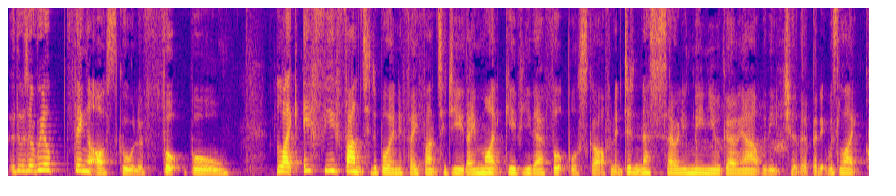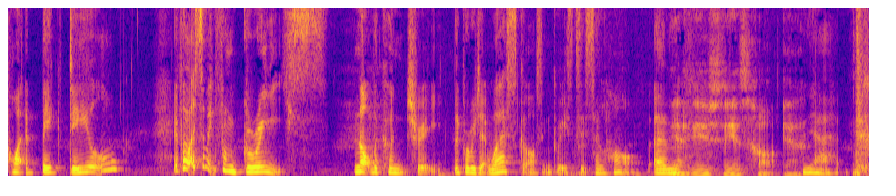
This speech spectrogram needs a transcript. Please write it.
there was a real thing at our school of football. Like, if you fancied a boy and if they fancied you, they might give you their football scarf, and it didn't necessarily mean you were going out with each other, but it was like quite a big deal. It felt like something from Greece, not the country. They probably don't wear scarves in Greece because it's so hot. Um, Yeah, it usually is hot, yeah. yeah.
